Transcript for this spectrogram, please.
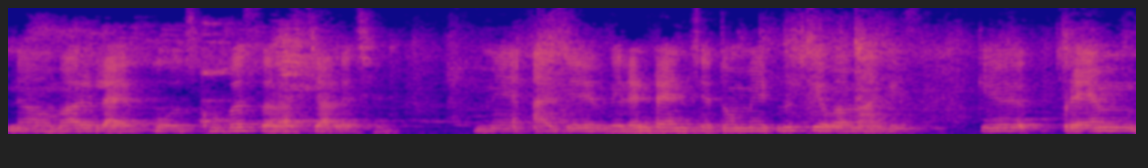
ને અમારી લાઈફ બહુ ખૂબ જ સરસ ચાલે છે. ને આજે વેલેન્ટાઇન છે તો મેં એટલું જ કહેવા માંગીશ કે પ્રેમ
